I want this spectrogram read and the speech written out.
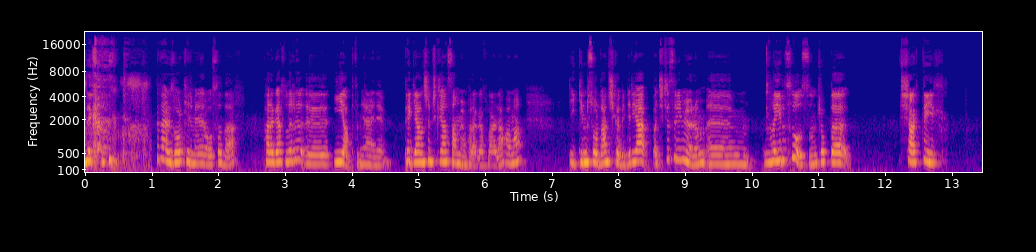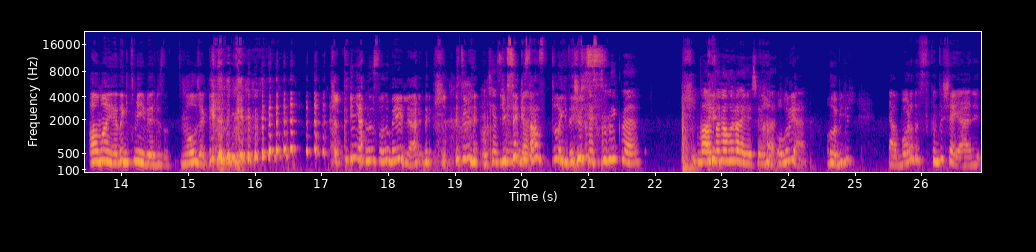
ne kadar, ne kadar zor kelimeler olsa da paragrafları e, iyi yaptım yani. Pek yanlışım çıkacağını sanmıyorum paragraflarla ama ilk 20 sorudan çıkabilir. Ya açıkçası bilmiyorum. E, hayırlısı olsun. Çok da şart değil. Almanya'ya da gitmeyi veririz. Ne olacak? Dünyanın sonu değil yani. Değil mi? kesinlikle. Yüksek lisansla gideriz. Kesinlikle. Bazen olur öyle şeyler. Olur yani. Olabilir. Ya bu arada sıkıntı şey yani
